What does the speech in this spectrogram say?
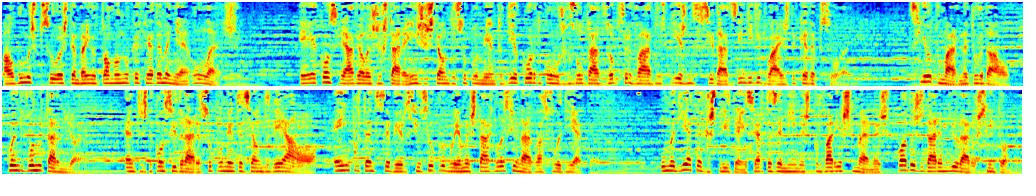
algumas pessoas também o tomam no café da manhã ou lanche. É aconselhável ajustar a ingestão do suplemento de acordo com os resultados observados e as necessidades individuais de cada pessoa. Se eu tomar Naturdal, quando vou notar melhor? Antes de considerar a suplementação de DAO, é importante saber se o seu problema está relacionado à sua dieta. Uma dieta restrita em certas aminas por várias semanas pode ajudar a melhorar os sintomas.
